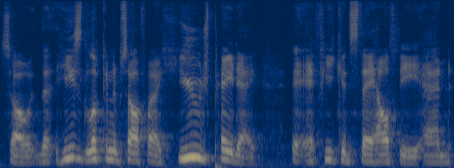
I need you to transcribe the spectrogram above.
So that he's looking himself a huge payday if he could stay healthy. And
